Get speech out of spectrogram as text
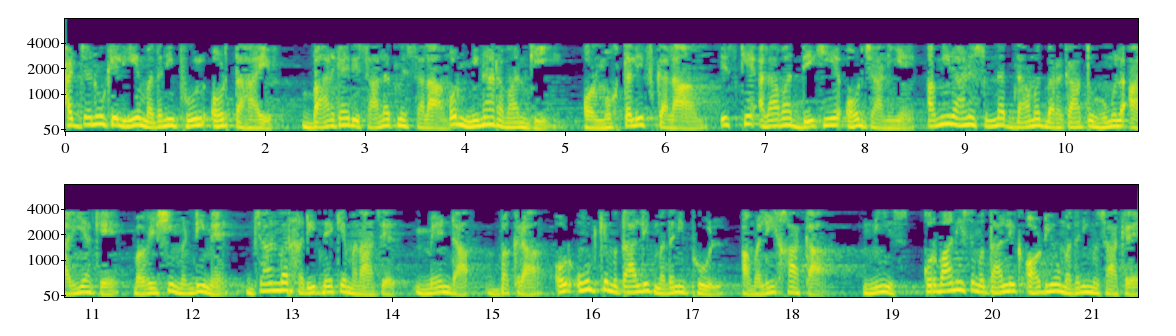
حجنوں کے لیے مدنی پھول اور تحائف۔ بارگاہ رسالت میں سلام اور مینا روانگی اور مختلف کلام۔ اس کے علاوہ دیکھیے اور جانیے۔ امیر اہل سنت دامت برکات العالیہ کے مویشی منڈی میں جانور خریدنے کے مناظر۔ مینڈا، بکرا اور اونٹ کے متعلق مدنی پھول۔ عملی خاکہ۔ نیز، قربانی سے متعلق آڈیو مدنی مذاکرے۔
